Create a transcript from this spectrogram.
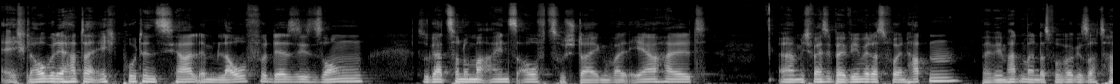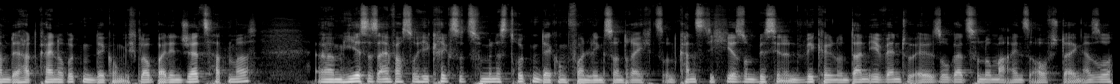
ich glaube, der hat da echt Potenzial im Laufe der Saison sogar zur Nummer eins aufzusteigen, weil er halt ähm, ich weiß nicht, bei wem wir das vorhin hatten. Bei wem hatten wir das, wo wir gesagt haben, der hat keine Rückendeckung? Ich glaube, bei den Jets hatten wir es. Ähm, hier ist es einfach so, hier kriegst du zumindest Rückendeckung von links und rechts und kannst dich hier so ein bisschen entwickeln und dann eventuell sogar zur Nummer eins aufsteigen. Also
